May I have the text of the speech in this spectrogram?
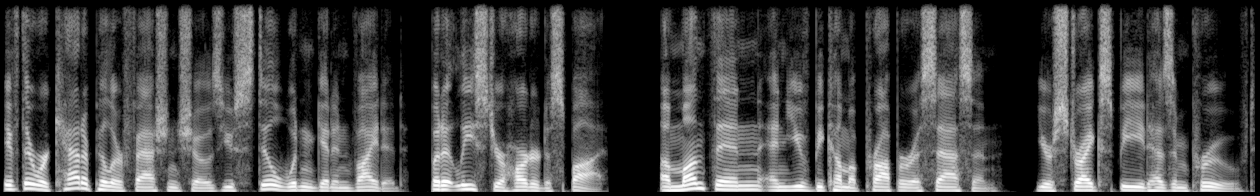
If there were caterpillar fashion shows, you still wouldn't get invited, but at least you're harder to spot. A month in, and you've become a proper assassin. Your strike speed has improved,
